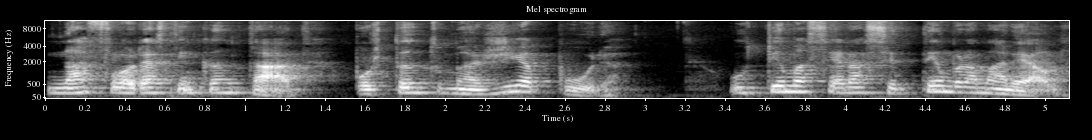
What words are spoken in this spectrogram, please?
na Floresta Encantada, portanto, magia pura. O tema será Setembro Amarelo.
